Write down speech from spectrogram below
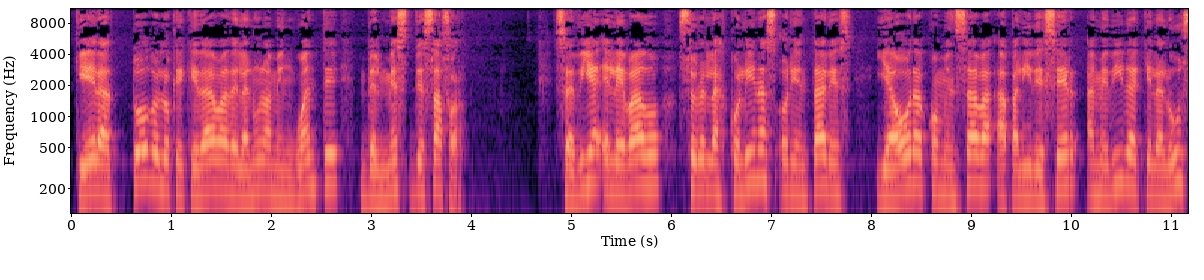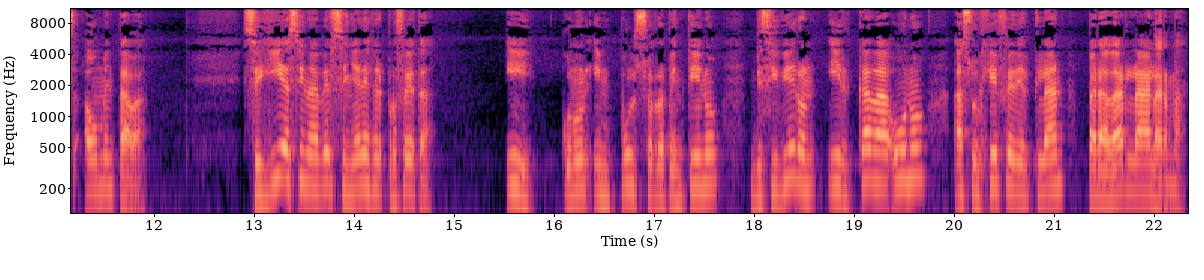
que era todo lo que quedaba de la luna menguante del mes de Safar, se había elevado sobre las colinas orientales y ahora comenzaba a palidecer a medida que la luz aumentaba. Seguía sin haber señales del profeta, y, con un impulso repentino, decidieron ir cada uno a su jefe del clan para dar la alarma.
